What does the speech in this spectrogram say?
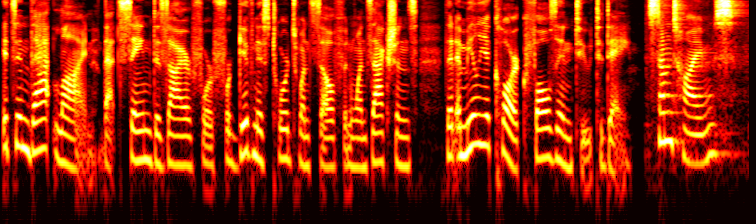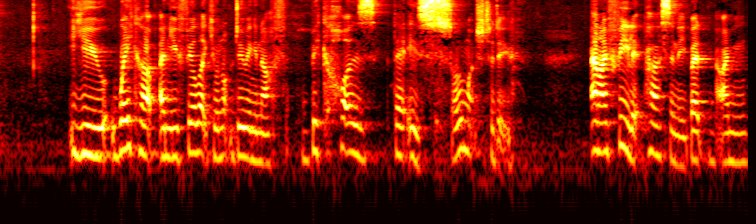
It's in that line, that same desire for forgiveness towards oneself and one's actions, that Emilia Clarke falls into today. Sometimes you wake up and you feel like you're not doing enough because there is so much to do. And I feel it personally, but I'm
